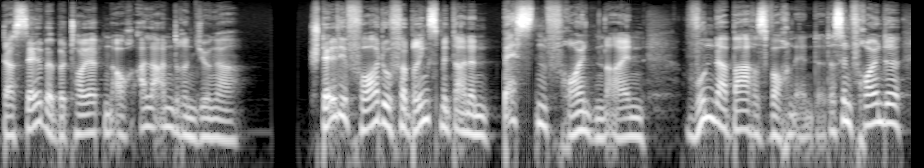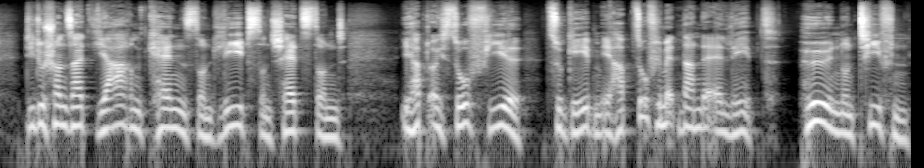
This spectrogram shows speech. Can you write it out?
Dasselbe beteuerten auch alle anderen Jünger. Stell dir vor, du verbringst mit deinen besten Freunden ein wunderbares Wochenende. Das sind Freunde, die du schon seit Jahren kennst und liebst und schätzt. Und ihr habt euch so viel zu geben, ihr habt so viel miteinander erlebt, Höhen und Tiefen.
